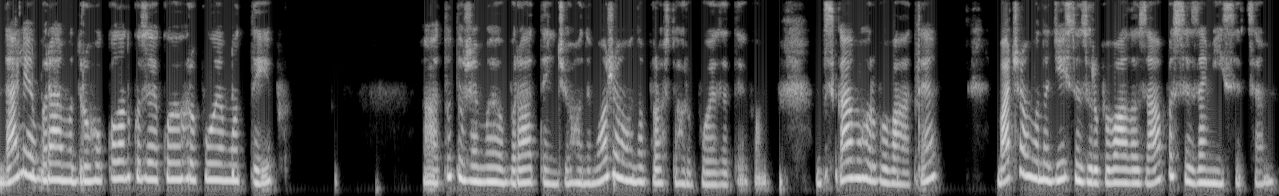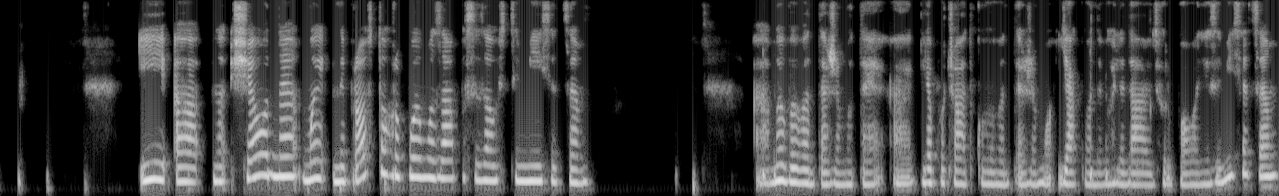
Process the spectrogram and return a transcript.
Далі обираємо другу колонку, за якою групуємо тип. А Тут вже ми обирати нічого не можемо, воно просто групує за типом. Натискаємо групувати. Бачимо, воно дійсно згрупувало записи за місяцем. І а, ще одне: ми не просто групуємо записи за ось цим місяцем, ми вивантажимо те, для початку вивантажимо, як вони виглядають згруповані за місяцем,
